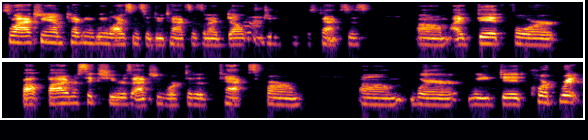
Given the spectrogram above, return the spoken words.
So I actually am technically licensed to do taxes and I don't do people's taxes. Um, I did for about five or six years. I actually worked at a tax firm um, where we did corporate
